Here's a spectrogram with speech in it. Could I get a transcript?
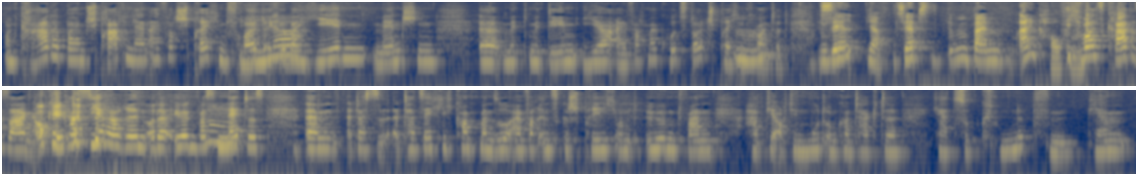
und gerade beim Sprachenlernen einfach sprechen. Freut ja. euch über jeden Menschen, äh, mit, mit dem ihr einfach mal kurz Deutsch sprechen mhm. konntet. Sel ja, selbst beim Einkaufen. Ich wollte es gerade sagen, auch okay. die Kassiererin oder irgendwas mhm. Nettes. Ähm, das, tatsächlich kommt man so einfach ins Gespräch und irgendwann habt ihr auch den Mut, um Kontakte ja, zu knüpfen. Wir haben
